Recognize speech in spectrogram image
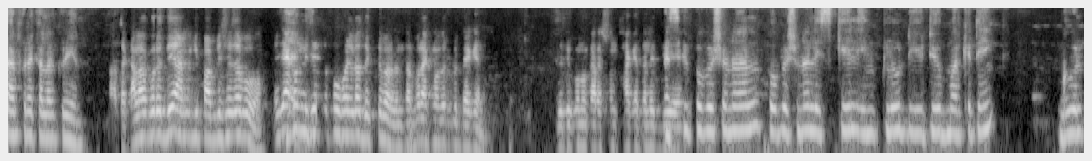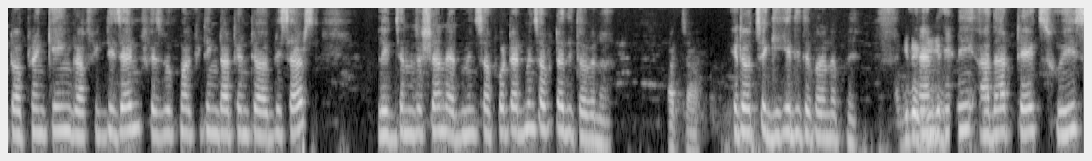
তারপরে কালার করিয়েন আচ্ছা কালার করে দিয়ে আমি কি পাবলিশ হয়ে যাব? এই যে এখন হ্যাঁ। নিজে প্রোফাইলটা দেখতে পারবেন তারপর এক নজর করে দেখেন। যদি কোনো কারেকশন থাকে তাহলে দিয়ে professional professional skill include YouTube marketing, Google top ranking, graphic design, Facebook marketing, data entry, web research, lead generation, admin support. Admin support দিতে হবে না আচ্ছা এটা হচ্ছে গিগে দিতে পারেন আপনি and any other text which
